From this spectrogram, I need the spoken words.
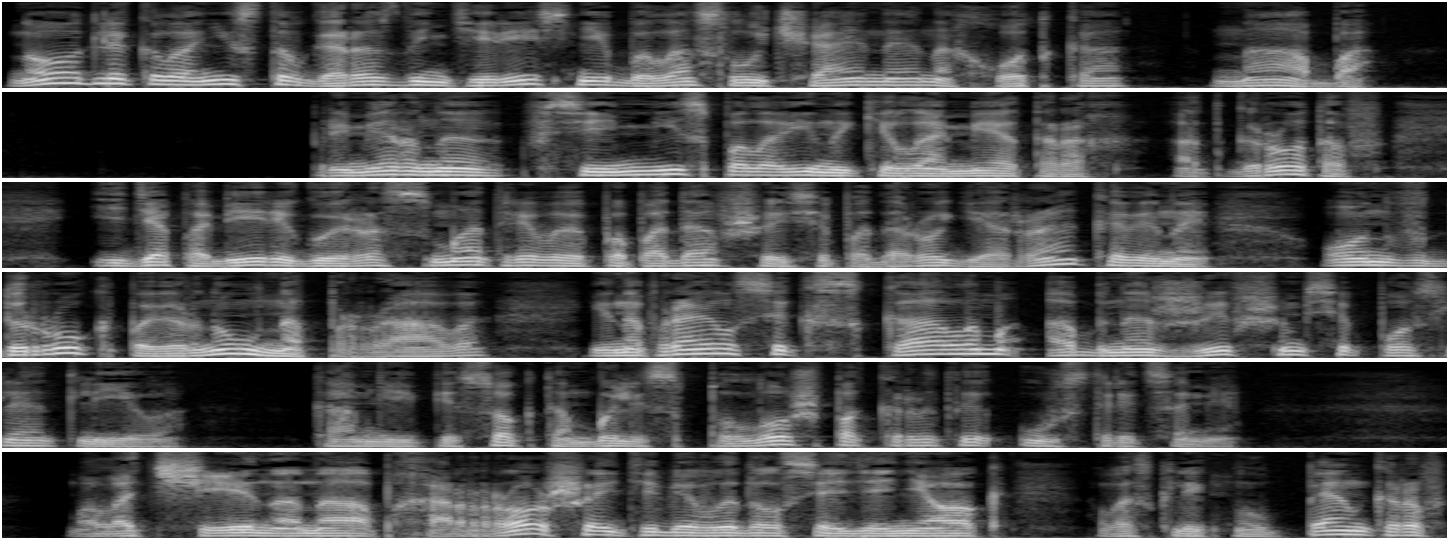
но для колонистов гораздо интереснее была случайная находка наба. Примерно в семи с половиной километрах от гротов Идя по берегу и рассматривая попадавшиеся по дороге раковины, он вдруг повернул направо и направился к скалам, обнажившимся после отлива. Камни и песок там были сплошь покрыты устрицами. «Молодчина, Наб, хороший тебе выдался денек!» — воскликнул Пенкроф,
